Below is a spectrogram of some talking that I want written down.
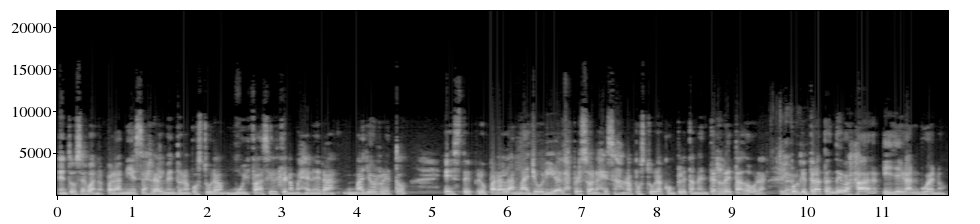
Entonces, bueno, para mí esa es realmente una postura muy fácil que no me genera mayor reto, este, pero para la mayoría de las personas esa es una postura completamente retadora, porque tratan de bajar y llegan, bueno,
